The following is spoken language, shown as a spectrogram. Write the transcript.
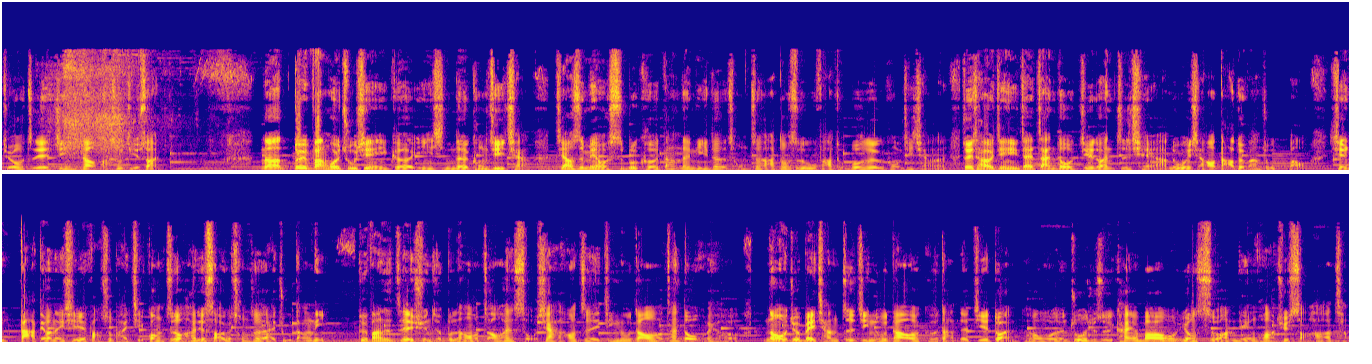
就直接进行到法术结算。那对方会出现一个隐形的空气墙，只要是没有势不可挡能力的虫子啊，都是无法突破这个空气墙的，所以才会建议在战斗阶段之前啊，如果你想要打对方主堡，先打掉那些法术牌解光之后，他就少一个虫子来阻挡你。对方是直接选择不让我召唤手下，然后直接进入到战斗回合，那我就被强制进入到格挡的阶段。那我能做的就是看要不要用死亡莲花去扫他的场，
